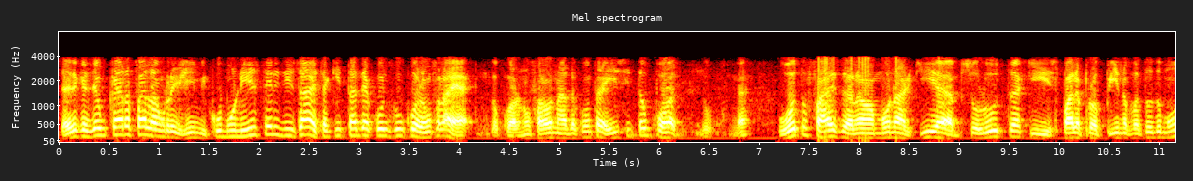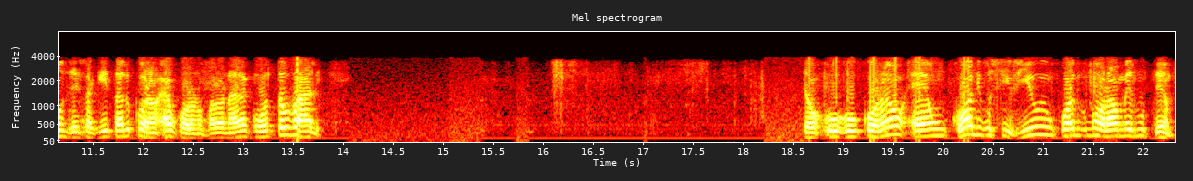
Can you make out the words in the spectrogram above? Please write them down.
Quer dizer, o cara fala um regime comunista, ele diz, ah, isso aqui está de acordo com o Corão. Fala, é, o Corão não falou nada contra isso, então pode. Né? O outro faz é uma monarquia absoluta que espalha propina para todo mundo, diz, isso aqui está no Corão. É, o Corão não falou nada contra, então vale. Então, o, o Corão é um código civil e um código moral ao mesmo tempo.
